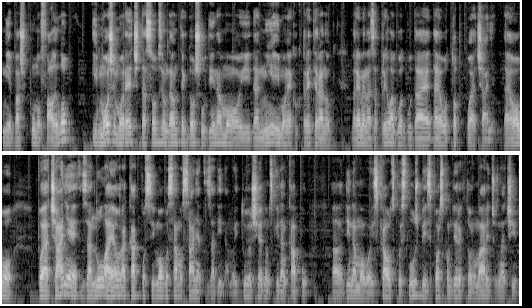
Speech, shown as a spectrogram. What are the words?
nije baš puno falilo i možemo reći da s obzirom da je on tek došao u Dinamo i da nije imao nekog pretjeranog vremena za prilagodbu, da je, da je ovo top pojačanje. Da je ovo pojačanje za 0 eura kakvo si mogao samo sanjati za Dinamo. I tu još jednom skidam kapu uh, Dinamovoj skautskoj službi i sportskom direktoru Mariću. Znači,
